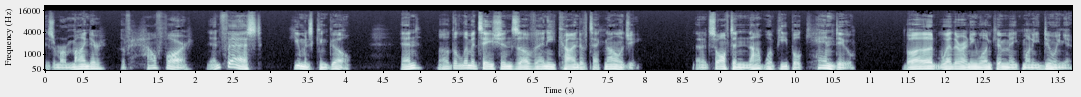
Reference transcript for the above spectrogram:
is a reminder of how far and fast humans can go, and of the limitations of any kind of technology. That it's often not what people can do, but whether anyone can make money doing it.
